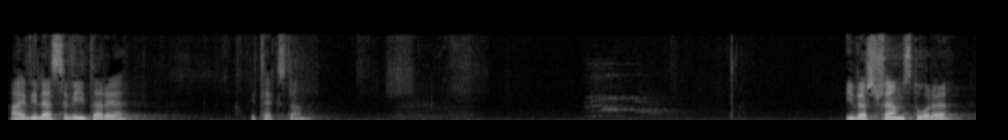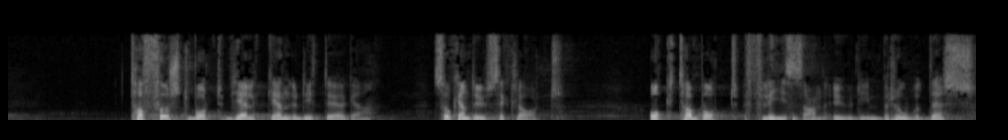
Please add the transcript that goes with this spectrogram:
Nej, vi läser vidare i texten. I vers 5 står det Ta först bort bjälken ur ditt öga, så kan du se klart. Och ta bort flisan ur din broders.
